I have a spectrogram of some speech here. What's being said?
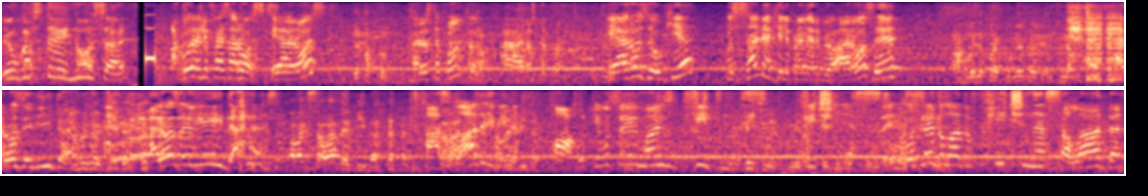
eu gostei, nossa. Agora ele faz arroz. É arroz? Já tá pronto. Arroz tá pronto? Ah, arroz tá pronto. É arroz é o quê? Você sabe aquele provérbio? Arroz é... Arroz é pra comer, pra ver. Não, Arroz é vida. arroz é vida. Arroz é vida. Eu costumo falar que salada é vida. Ah, salada é vida. Ah, porque você é mais fitness. Fitness, Fitness. fitness. Mais Você é do fitness. lado fitness, salada.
